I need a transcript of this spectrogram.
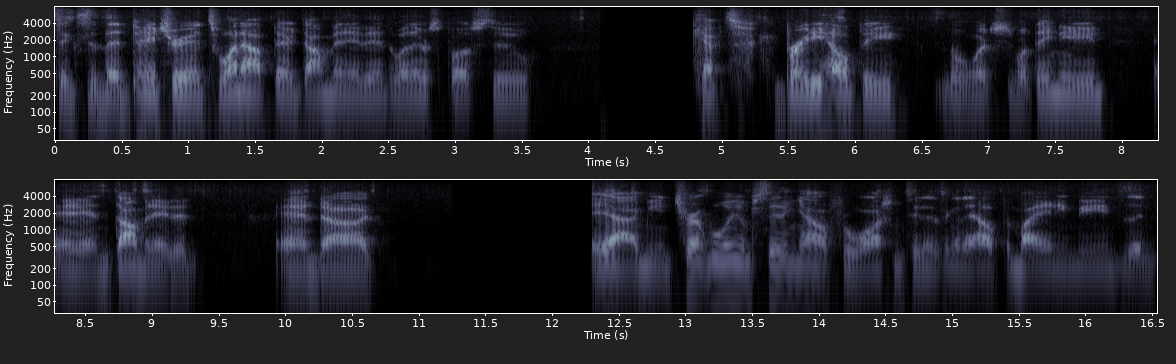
the Patriots went out there, dominated what they were supposed to, kept Brady healthy, which is what they need, and dominated. And uh, yeah, I mean Trent Williams sitting out for Washington isn't going to help them by any means, and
